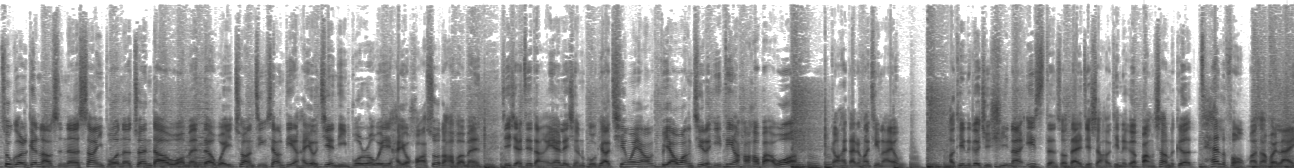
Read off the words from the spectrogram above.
错过了跟老师呢上一波呢赚到我们的伟创、金像店，还有建鼎、波若威，还有华硕的好朋友们，接下来这档 AI 类型的股票，千万要不要忘记了，一定要好好把握，赶快打电话进来哦。好听的歌曲徐一南 Easton 所带来介绍好听的歌，榜上的歌，Telephone，马上回来。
